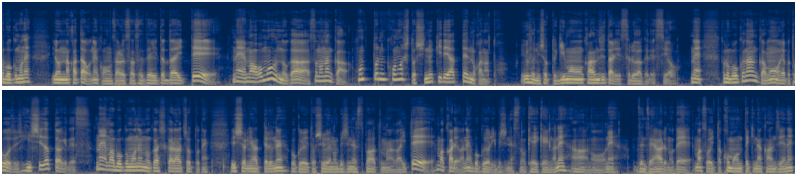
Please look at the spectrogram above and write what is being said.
あ僕もね、いろんな方をね、コンサルさせていただいて、ね、まあ思うのが、そのなんか、本当にこの人死ぬ気でやってんのかなというふうにちょっと疑問を感じたりするわけですよ。ね、その僕なんかもやっぱ当時必死だったわけです。ね、まあ僕もね、昔からちょっとね、一緒にやってるね、僕より年上のビジネスパートナーがいて、まあ彼はね、僕よりビジネスの経験がね、あのね、全然あるので、まあそういった顧問的な感じでね、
